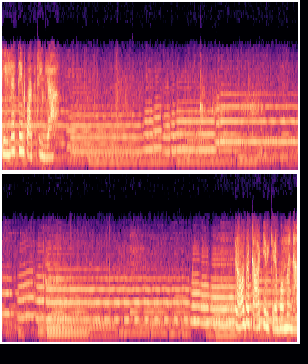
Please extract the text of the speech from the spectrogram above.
எல்லாத்தையும் பாத்துட்டீங்களா ராபர்ட் ஆட்டி வைக்கிற பொம்மைனா?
